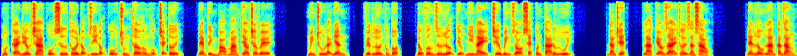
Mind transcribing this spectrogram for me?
một cái điều tra cổ sư thôi động di động cổ trùng thở hồng hộc chạy tới, đem tình báo mang theo trở về. Minh chủ đại nhân, việc lớn không tốt, đông phương dư lượng tiểu nhi này chia binh dò xét quân ta đường lui. Đáng chết, là kéo dài thời gian sao? Đen lâu lan cắn răng,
